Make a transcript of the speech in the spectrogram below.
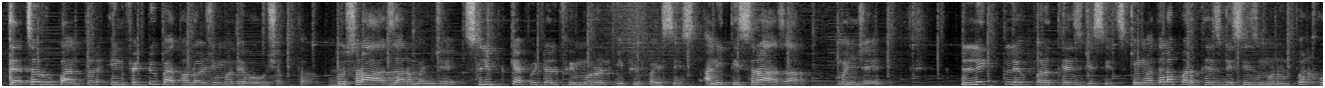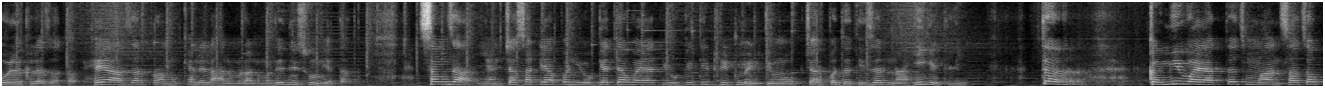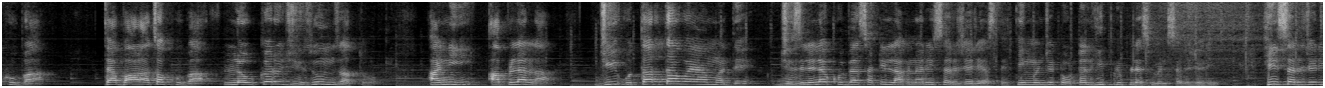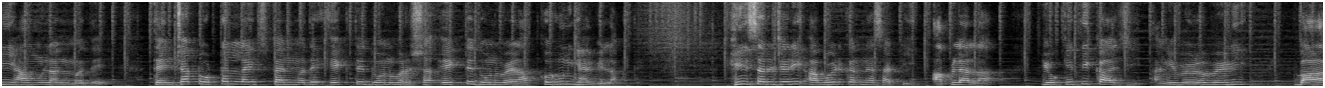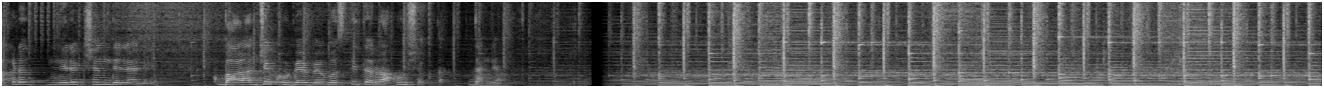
त्याचं रूपांतर इन्फेक्टिव्ह पॅथॉलॉजीमध्ये होऊ शकतं. दुसरा आजार म्हणजे स्लिप कॅपिटल फिमोरल इफिफायसिस आणि तिसरा आजार म्हणजे लेग क्लेव परथेस डिसीज किंवा त्याला परथेस डिसीज म्हणून पण ओळखलं जातं. हे आजार प्रामुख्याने लहान मुलांमध्ये दिसून येतात. समजा यांच्यासाठी आपण योग्य त्या वयात योग्य ती ट्रीटमेंट किंवा उपचार पद्धती जर नाही घेतली तर कमी वयातच माणसाचा खुबा त्या बाळाचा खुबा लवकर झिजून जातो आणि आपल्याला जी उतरत्या वयामध्ये झिजलेल्या खुब्यासाठी लागणारी सर्जरी असते ती म्हणजे टोटल हिप रिप्लेसमेंट सर्जरी ही सर्जरी ह्या मुलांमध्ये त्यांच्या टोटल लाईफ स्पॅनमध्ये एक ते दोन वर्ष एक ते दोन वेळा करून घ्यावी लागते. ही सर्जरी अवॉइड करण्यासाठी आपल्याला योग्य ती काळजी आणि वेळोवेळी बाळाकडं निरीक्षण दिल्याने बाळांचे खुबे व्यवस्थित राहू शकतात. धन्यवाद.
